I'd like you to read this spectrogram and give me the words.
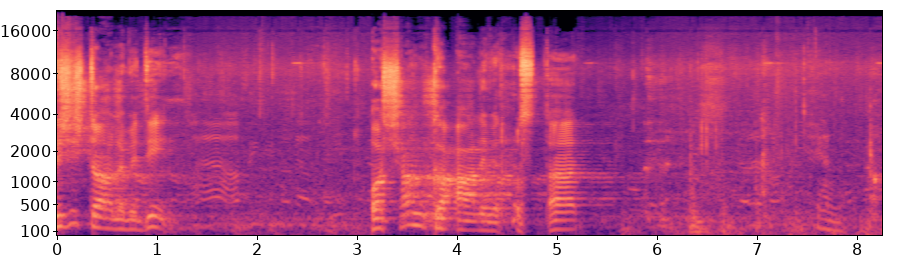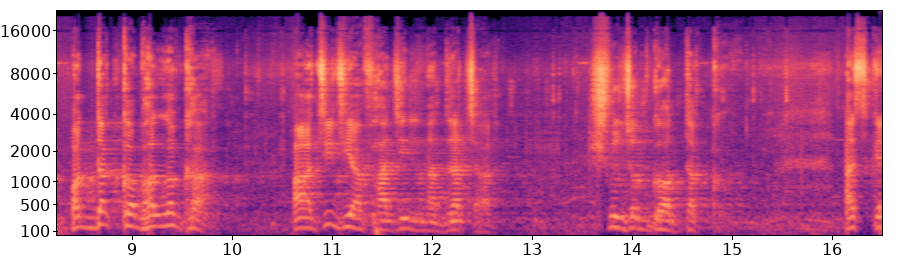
বিশিষ্ট আলমে দিন, অসংখ্য আলেমের উস্তাদ অধ্যক্ষ ভল্লঘর আজিজিয়া ফাজিল মাদ্রাসার সুযোগ্য অধ্যক্ষ। আজকে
